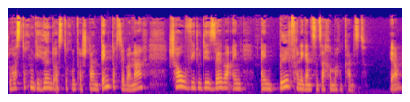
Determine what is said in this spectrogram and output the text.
Du hast doch ein Gehirn, du hast doch einen Verstand. Denk doch selber nach. Schau, wie du dir selber ein, ein Bild von der ganzen Sache machen kannst. Ja,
